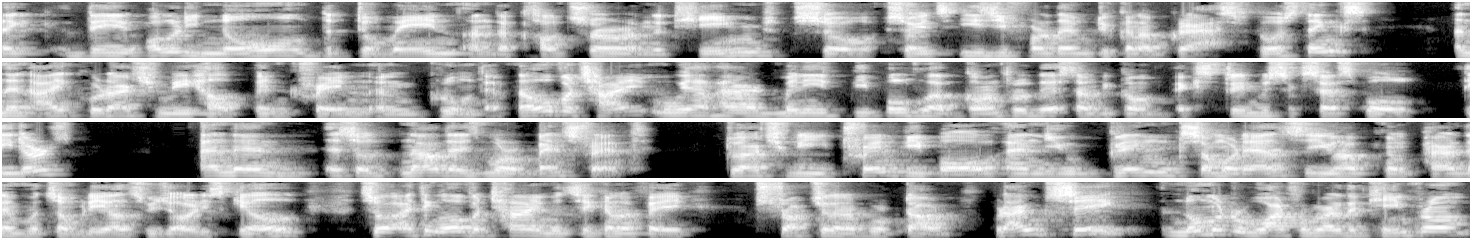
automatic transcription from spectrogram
like they already know the domain and the culture and the team. So so it's easy for them to kind of grasp those things. And then I could actually help and train and groom them. Now over time, we have had many people who have gone through this and become extremely successful leaders. And then so now there is more bench strength to actually train people and you bring someone else, you have to compare them with somebody else who's already skilled. So I think over time it's a kind of a structure that I've worked out. But I would say no matter what from where they came from,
